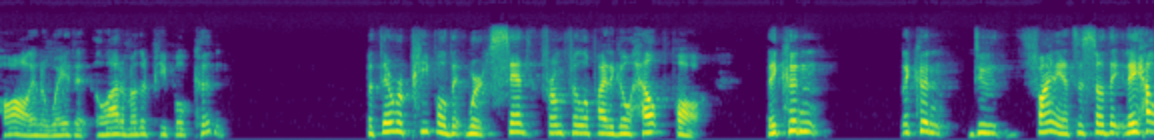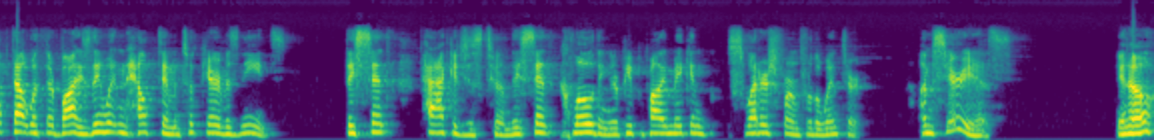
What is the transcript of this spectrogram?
Paul in a way that a lot of other people couldn't. But there were people that were sent from Philippi to go help Paul. They couldn't, they couldn't do finances, so they, they helped out with their bodies. They went and helped him and took care of his needs. They sent packages to him. They sent clothing. There are people probably making sweaters for him for the winter. I'm serious. You know?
